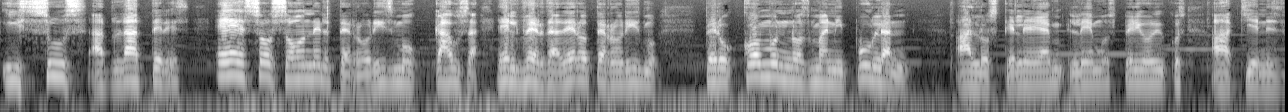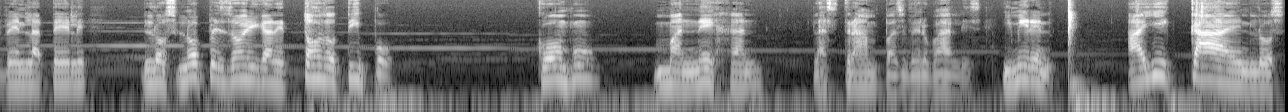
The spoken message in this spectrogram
y sus adláteres, esos son el terrorismo causa, el verdadero terrorismo. Pero cómo nos manipulan a los que leemos periódicos, a quienes ven la tele, los López Dóriga de todo tipo, cómo manejan las trampas verbales. Y miren, ahí caen los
